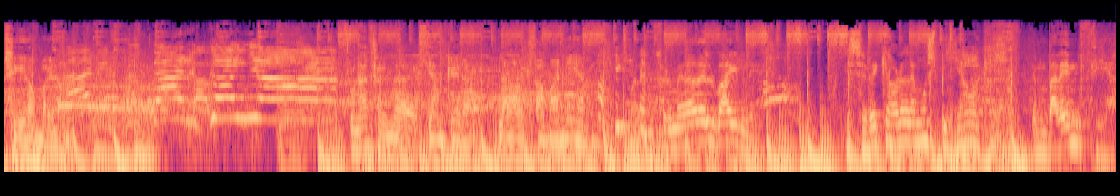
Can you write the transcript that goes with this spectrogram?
Siguieron bailando. ¡A disfrutar, coño! Una enfermedad decían que era la danzamanía. La enfermedad del baile. Se ve que ahora la hemos pillado aquí, en Valencia.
